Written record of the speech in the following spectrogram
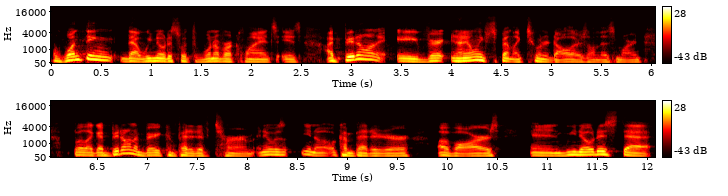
one thing that we noticed with one of our clients is I bid on a very, and I only spent like $200 on this, Martin, but like I bid on a very competitive term and it was, you know, a competitor of ours. And we noticed that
